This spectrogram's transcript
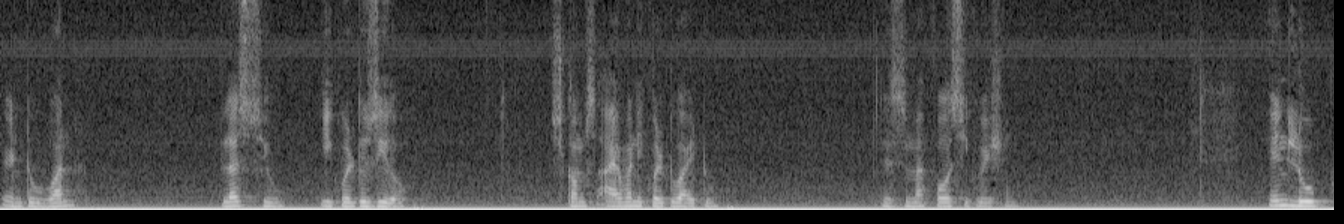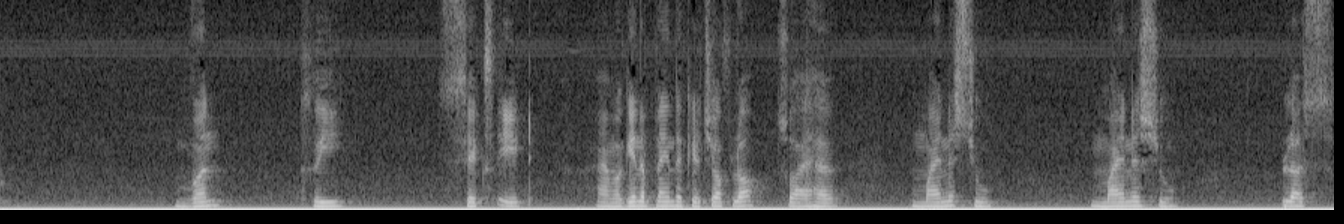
into 1 plus u equal to 0 which comes I1 equal to I2 this is my first equation. In loop 1 3 6 8 I am again applying the Kirchhoff law. So I have minus 2 minus 2 plus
